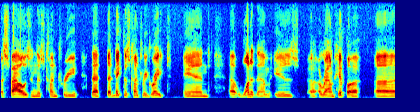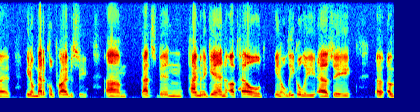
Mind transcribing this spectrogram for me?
espouse in this country that that make this country great. And uh, one of them is uh, around HIPAA, uh, you know, medical privacy. Um, that's been time and again upheld, you know, legally as a a,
